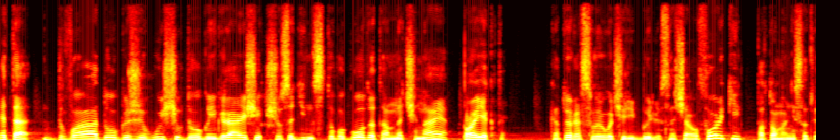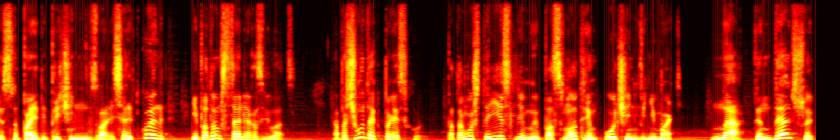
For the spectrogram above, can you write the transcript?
Это два долгоживущих, долгоиграющих еще с 2011 года, там, начиная, проекта, которые, в свою очередь, были сначала форки, потом они, соответственно, по этой причине назывались альткоины, и потом стали развиваться. А почему так происходит? Потому что если мы посмотрим очень внимательно на тенденцию,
